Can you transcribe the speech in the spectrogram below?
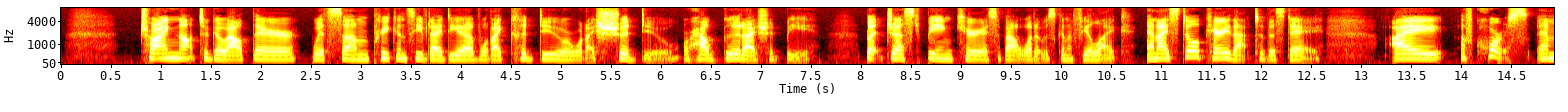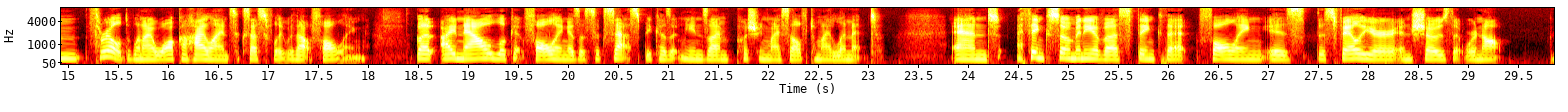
Trying not to go out there with some preconceived idea of what I could do or what I should do or how good I should be, but just being curious about what it was going to feel like. And I still carry that to this day. I, of course, am thrilled when I walk a highline successfully without falling. But I now look at falling as a success because it means I'm pushing myself to my limit. And I think so many of us think that falling is this failure and shows that we're not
